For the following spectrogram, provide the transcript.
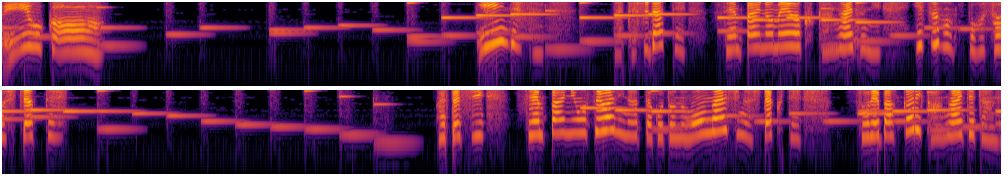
ミオか。いいいんです。私だって先輩の迷惑考えずにいつも暴走しちゃって。私先輩にお世話になったことの恩返しがしたくてそればっかり考えてたんです。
